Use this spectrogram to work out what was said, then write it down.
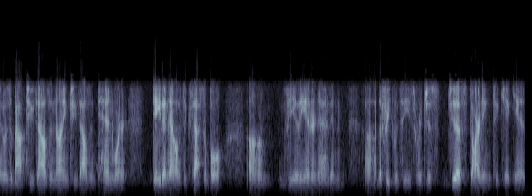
It was about 2009, 2010, where data now is accessible um, via the internet, and uh, the frequencies were just just starting to kick in,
